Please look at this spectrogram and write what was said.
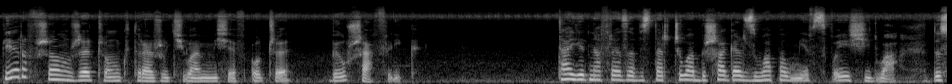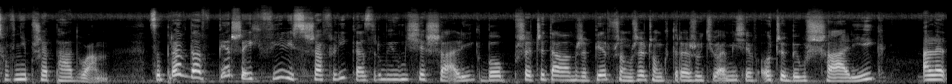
pierwszą rzeczą, która rzuciła mi się w oczy, był szaflik. Ta jedna fraza wystarczyła, by szagal złapał mnie w swoje sidła. Dosłownie przepadłam. Co prawda, w pierwszej chwili z szaflika zrobił mi się szalik, bo przeczytałam, że pierwszą rzeczą, która rzuciła mi się w oczy, był szalik, ale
